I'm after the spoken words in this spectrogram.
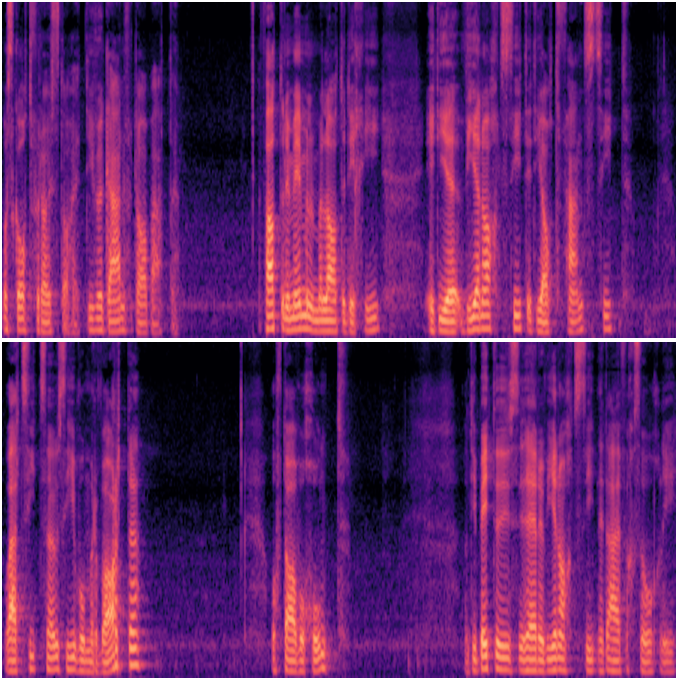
was Gott für uns da hat. Ich würde gerne für das beten. Vater im Himmel, wir laden dich ein in die Weihnachtszeit, in die Adventszeit, wo auch Zeit soll sein, wo wir warten auf das, was kommt. Und ich bitte uns in dieser Weihnachtszeit nicht einfach so ein bisschen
